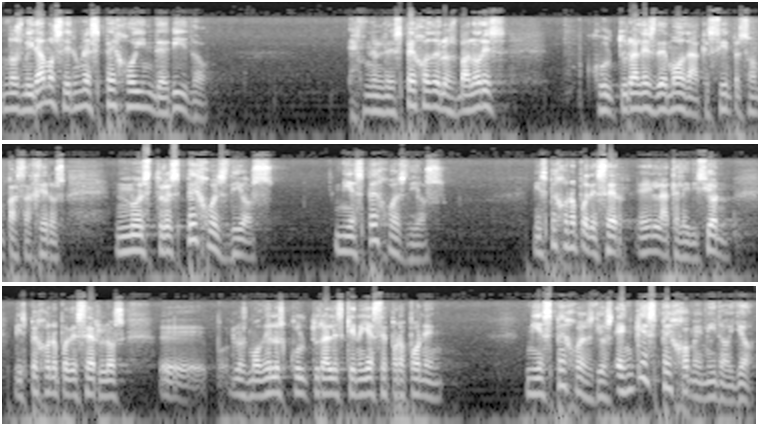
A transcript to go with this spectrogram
nos miramos en un espejo indebido, en el espejo de los valores culturales de moda que siempre son pasajeros. Nuestro espejo es Dios, mi espejo es Dios. Mi espejo no puede ser ¿eh? la televisión, mi espejo no puede ser los, eh, los modelos culturales que en ella se proponen. Mi espejo es Dios. ¿En qué espejo me miro yo?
